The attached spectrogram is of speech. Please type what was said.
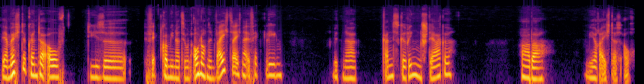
Wer möchte, könnte auf diese Effektkombination auch noch einen Weichzeichner-Effekt legen mit einer ganz geringen Stärke, aber mir reicht das auch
